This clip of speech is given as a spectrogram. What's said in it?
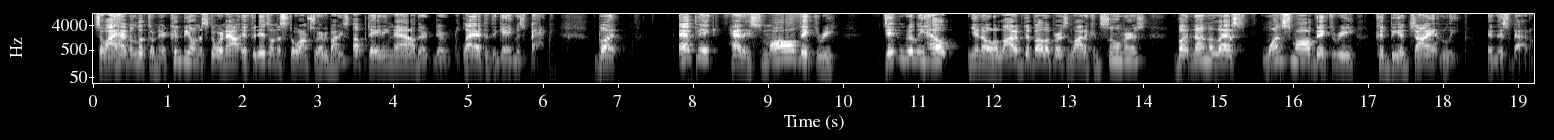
So I haven't looked on there. Could be on the store now. If it is on the store, I'm sure everybody's updating now. They're they're glad that the game is back. But Epic had a small victory. Didn't really help, you know, a lot of developers and a lot of consumers, but nonetheless, one small victory could be a giant leap in this battle.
